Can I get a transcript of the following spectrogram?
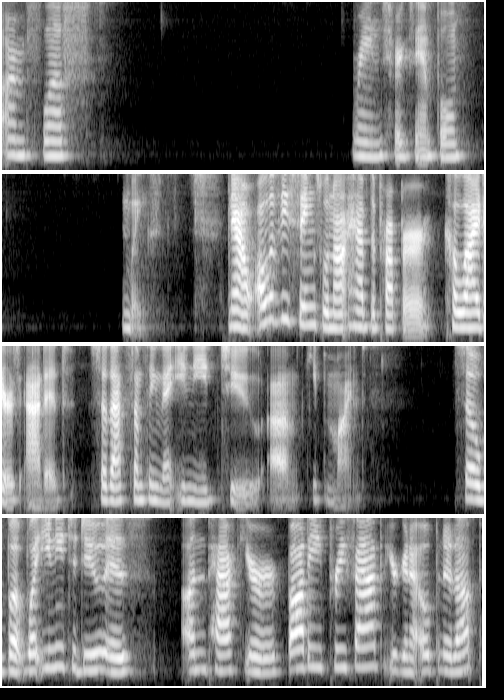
the arm fluff. reins, for example, and wings. Now, all of these things will not have the proper colliders added. So that's something that you need to um, keep in mind. So, but what you need to do is unpack your body prefab. You're going to open it up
